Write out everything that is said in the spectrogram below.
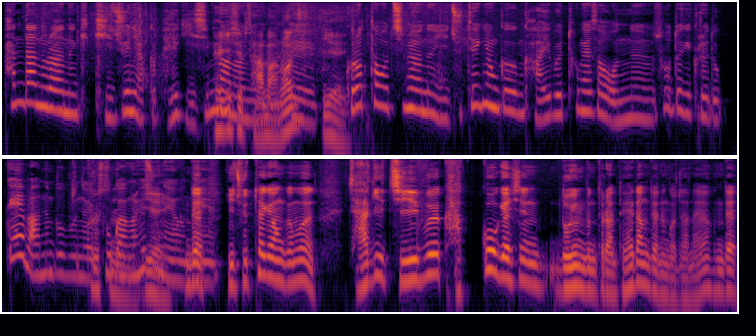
판단으로 하는 기- 기준이 아까 120만 124만 원. 네. 예. 그렇다고 치면은 이 주택연금 가입을 통해서 얻는 소득이 그래도 꽤 많은 부분을 그렇습니다. 보강을 해주네요. 예. 근데 네. 이 주택연금은 자기 집을 갖고 계신 노인분들한테 해당되는 거잖아요. 근데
